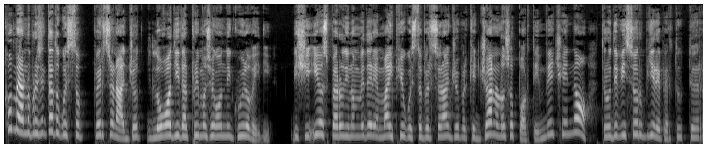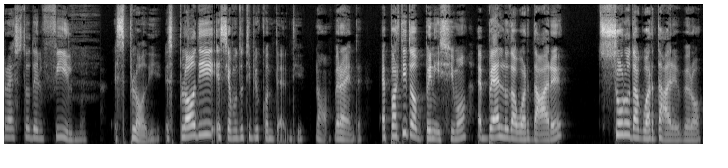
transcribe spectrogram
Come hanno presentato questo personaggio, lo odi dal primo secondo in cui lo vedi. Dici, io spero di non vedere mai più questo personaggio perché già non lo sopporto. Invece no, te lo devi sorbire per tutto il resto del film. Esplodi, esplodi e siamo tutti più contenti. No, veramente. È partito benissimo, è bello da guardare, solo da guardare però,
